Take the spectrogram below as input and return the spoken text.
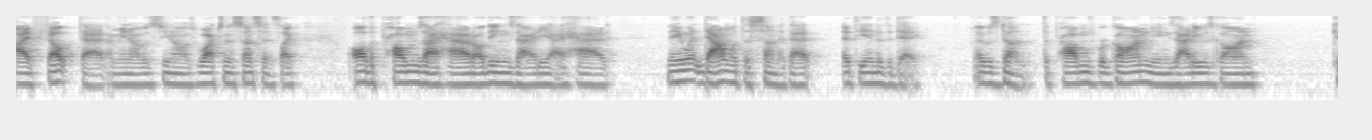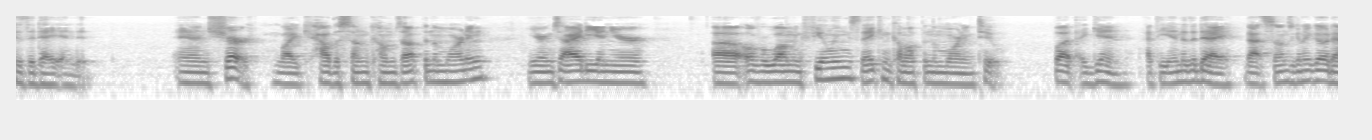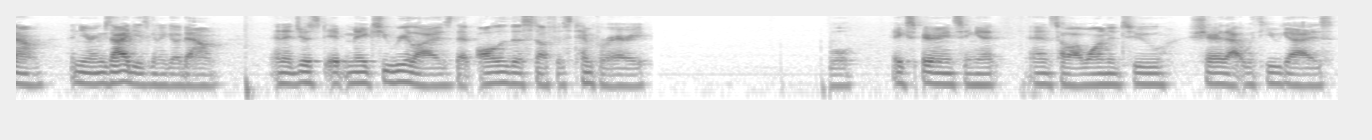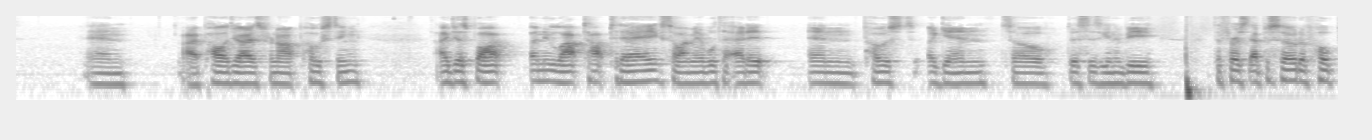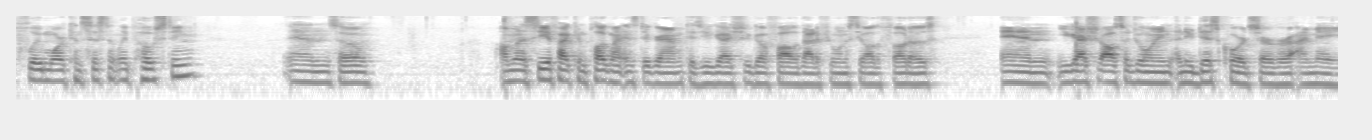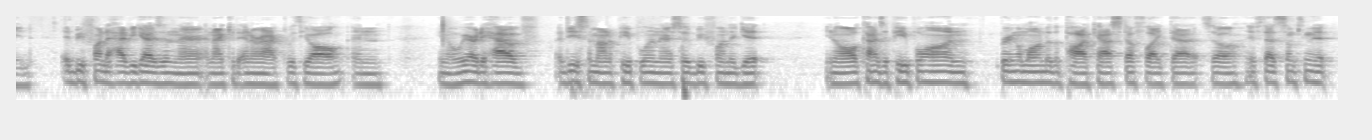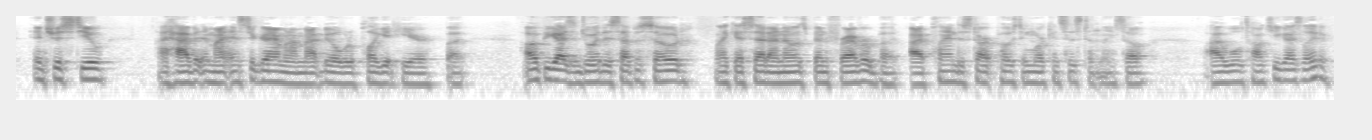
I felt that. I mean, I was, you know, I was watching the sunset. It's like all the problems I had, all the anxiety I had, they went down with the sun at that at the end of the day. It was done. The problems were gone, the anxiety was gone cuz the day ended. And sure, like how the sun comes up in the morning, your anxiety and your uh, overwhelming feelings, they can come up in the morning too. But again, at the end of the day, that sun's going to go down and your anxiety is going to go down and it just it makes you realize that all of this stuff is temporary experiencing it and so i wanted to share that with you guys. And i apologize for not posting. I just bought a new laptop today so i'm able to edit and post again. So this is going to be the first episode of hopefully more consistently posting. And so I'm gonna see if I can plug my Instagram because you guys should go follow that if you want to see all the photos. And you guys should also join a new Discord server I made. It'd be fun to have you guys in there, and I could interact with y'all. And you know, we already have a decent amount of people in there, so it'd be fun to get you know all kinds of people on, bring them onto the podcast, stuff like that. So if that's something that interests you, I have it in my Instagram, and I might be able to plug it here. But I hope you guys enjoyed this episode. Like I said, I know it's been forever, but I plan to start posting more consistently. So I will talk to you guys later.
